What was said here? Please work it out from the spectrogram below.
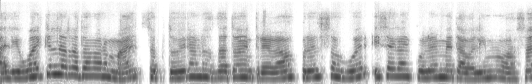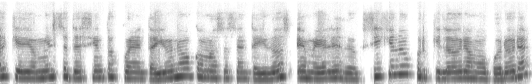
Al igual que en la rata normal, se obtuvieron los datos entregados por el software y se calculó el metabolismo basal que dio 1741,62 ml de oxígeno por kilogramo por hora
